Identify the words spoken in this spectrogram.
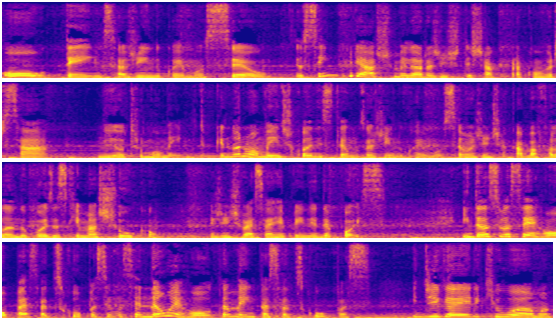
ou tensa, agindo com emoção, eu sempre acho melhor a gente deixar para conversar em outro momento. Porque normalmente, quando estamos agindo com a emoção, a gente acaba falando coisas que machucam e a gente vai se arrepender depois. Então, se você errou, peça desculpas. Se você não errou, também peça desculpas. E diga a ele que o ama.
